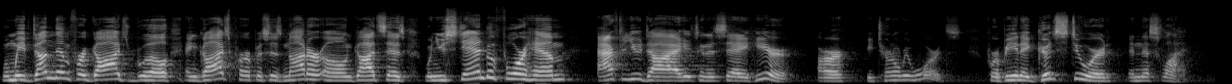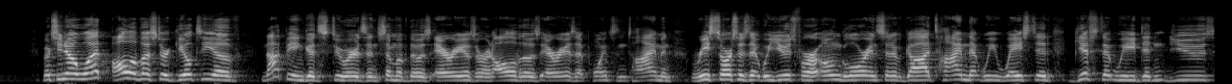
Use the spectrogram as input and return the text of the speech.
when we've done them for God's will and God's purposes, not our own, God says, when you stand before Him after you die, He's going to say, Here are eternal rewards for being a good steward in this life. But you know what? All of us are guilty of not being good stewards in some of those areas or in all of those areas at points in time, and resources that we use for our own glory instead of God, time that we wasted, gifts that we didn't use.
